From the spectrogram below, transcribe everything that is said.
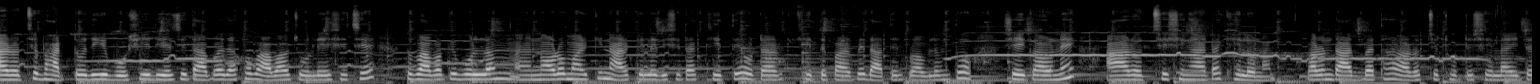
আর হচ্ছে ভাতটা ওদিকে বসিয়ে দিয়েছি, তারপরে দেখো বাবাও চলে এসেছে। তো বাবাকে বললাম নরম আর কি নারকেলের সেটা খেতে, ওটা আর খেতে পারবে, দাঁতের প্রবলেম তো সেই কারণে। আর হচ্ছে সিঙ্গারাটা খেলো না। কারণ দাঁত ব্যথা আর হচ্ছে ঠোঁটে সেলাইটা,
